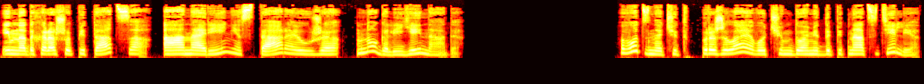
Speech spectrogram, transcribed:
Им надо хорошо питаться, а она Рине, старая уже, много ли ей надо? Вот, значит, прожила я в отчим доме до 15 лет.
